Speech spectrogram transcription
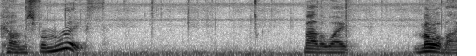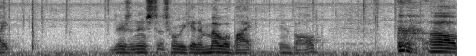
comes from Ruth. By the way, Moabite, there's an instance where we get a Moabite involved. uh,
